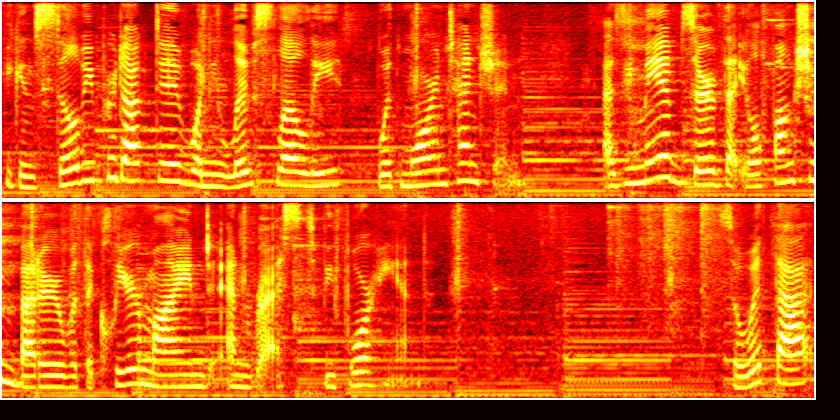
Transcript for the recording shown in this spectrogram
you can still be productive when you live slowly with more intention, as you may observe that you'll function better with a clear mind and rest beforehand. So, with that,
